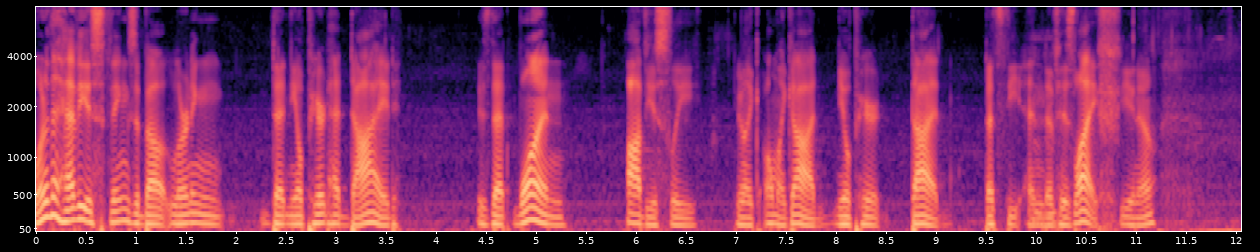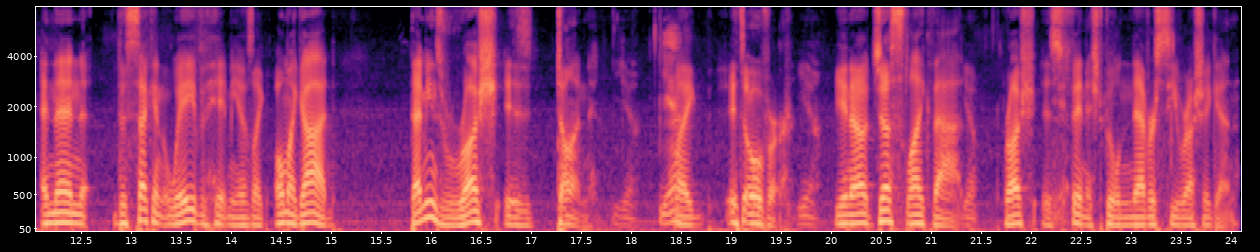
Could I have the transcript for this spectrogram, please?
one of the heaviest things about learning that Neil Peart had died is that one, obviously, you're like, oh my God, Neil Peart died. That's the end of his life, you know. And then the second wave hit me. I was like, oh my God, that means Rush is done. yeah, Yeah. Like it's over. yeah, You know, just like that. Yep. Rush is finished. We'll never see Rush again.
